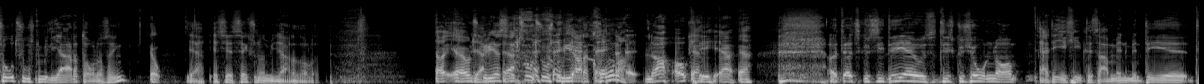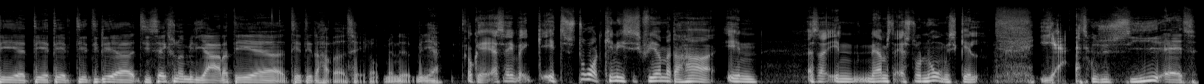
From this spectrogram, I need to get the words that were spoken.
2.000 milliarder dollars, ikke? Jo. Ja, jeg siger 600 milliarder dollars. Nå, ja, undskyld, ja, jeg ja. 2.000 milliarder kroner. Nå, okay, ja. ja. Og der skulle sige, det er jo så diskussionen om, ja, det er ikke helt det samme, men, men det, det, det, det, det, det, de, der, de 600 milliarder, det er, det er det, der har været talt om, men, men ja. Okay, altså et stort kinesisk firma, der har en, altså en nærmest astronomisk gæld. Ja, jeg skulle sige, at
